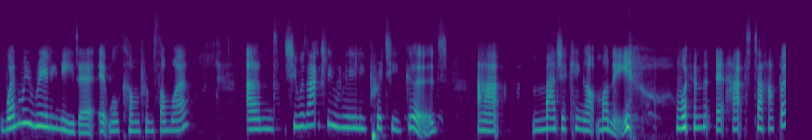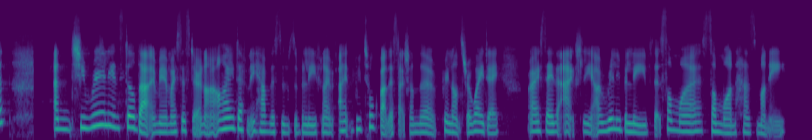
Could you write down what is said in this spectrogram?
when we really need it, it will come from somewhere. And she was actually really pretty good at magicking up money when it had to happen. And she really instilled that in me and my sister and I, I definitely have this as a belief and I, I we talk about this actually on the freelancer away day where I say that actually I really believe that somewhere someone has money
